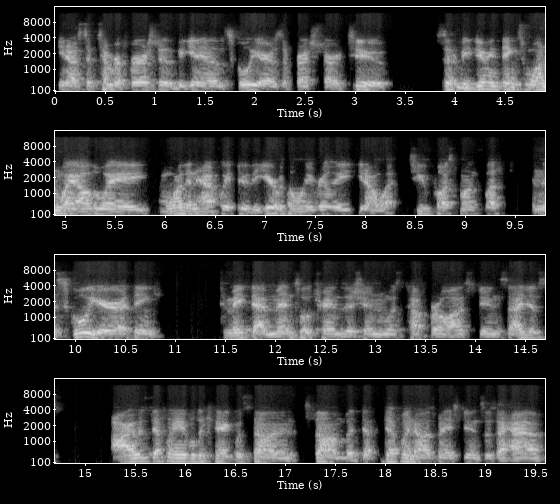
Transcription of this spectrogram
you know September 1st or the beginning of the school year as a fresh start too. So to be doing things one way all the way more than halfway through the year with only really, you know, what, two plus months left in the school year, I think to make that mental transition was tough for a lot of students. I just, I was definitely able to connect with some, some, but de- definitely not as many students as I have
